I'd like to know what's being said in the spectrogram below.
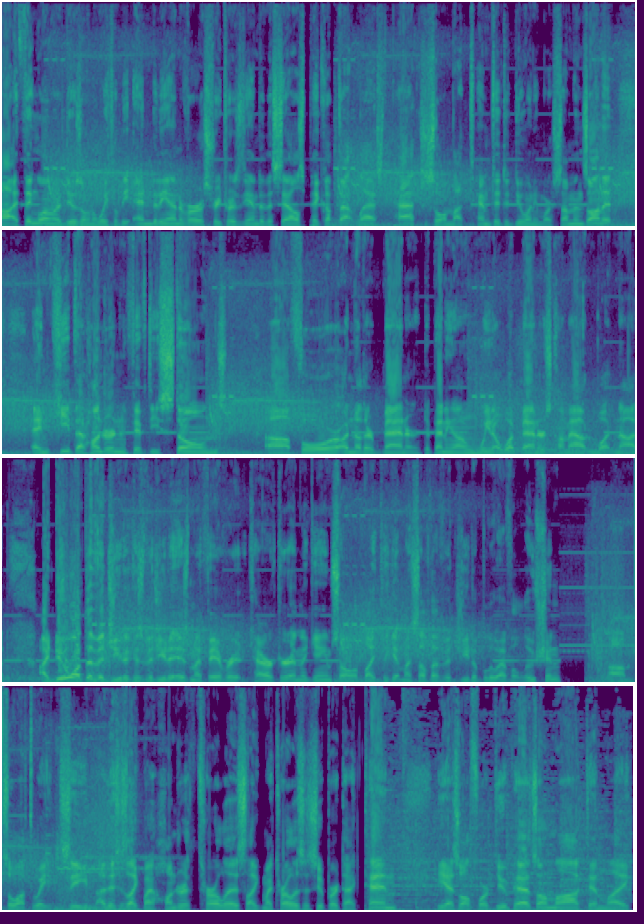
Uh, I think what I'm going to do is I'm going to wait till the end of the anniversary, towards the end of the sales, pick up that last patch so I'm not tempted to do any more summons on it, and keep that 150 stones uh, for another banner, depending on you know what banners come out and whatnot. I do want the Vegeta because Vegeta is my favorite character in the game, so I would like to get myself that Vegeta Blue evolution. Um, so we'll have to wait and see. Uh, this is like my 100th Turles. Like, my Turles is Super Attack 10. He has all four dupe paths unlocked, and like,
